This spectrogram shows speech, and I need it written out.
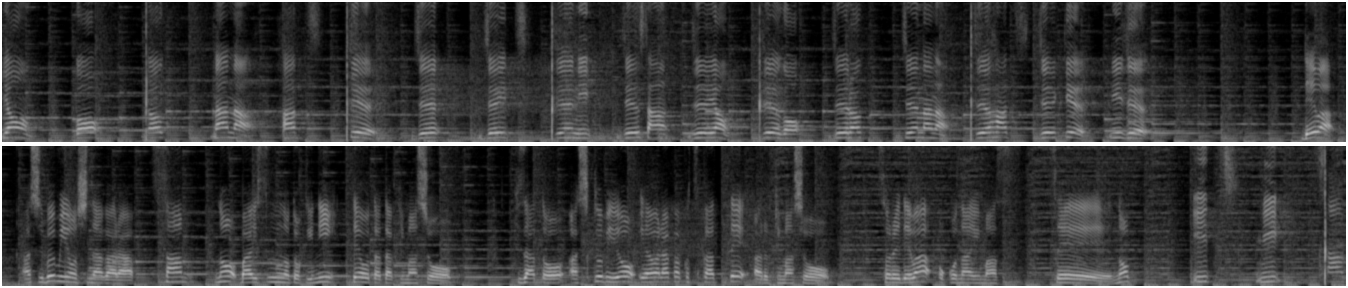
四、五、六、七、八、九、十、十一、十二、十三、十四、十五、十六、十七、十八、十九、二十。では足踏みをしながら3の倍数の時に手を叩きましょう。膝と足首を柔らかく使って歩きましょう。それでは行います。せーの。一、二、三、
